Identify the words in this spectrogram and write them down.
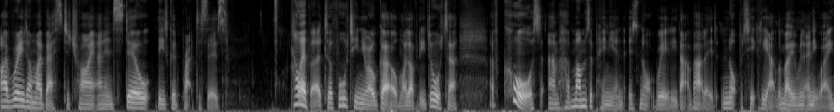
I've really done my best to try and instill these good practices. However, to a 14 year old girl, my lovely daughter, of course, um, her mum's opinion is not really that valid, not particularly at the moment anyway.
